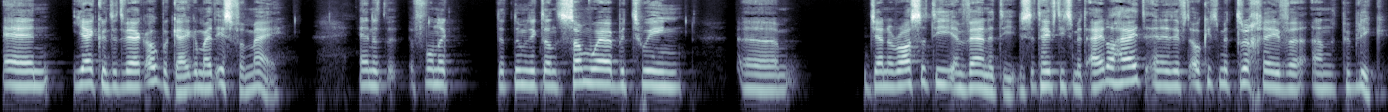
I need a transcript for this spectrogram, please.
En jij kunt het werk ook bekijken, maar het is van mij. En dat vond ik, dat noemde ik dan somewhere between um, generosity en vanity. Dus het heeft iets met ijdelheid en het heeft ook iets met teruggeven aan het publiek.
